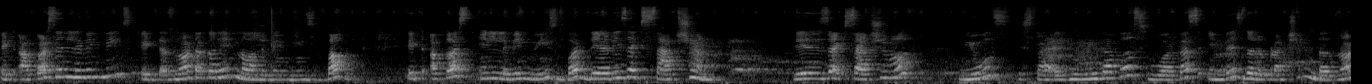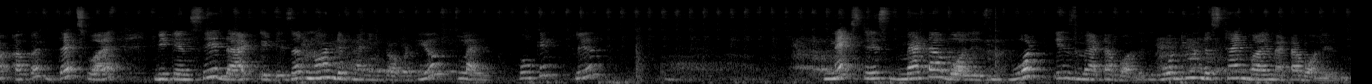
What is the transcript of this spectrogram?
it occurs in living beings it does not occur in non-living beings. But it occurs in living beings but there is exception there is exception of mules sterile human couples workers in which the reproduction does not occur that's why we can say that it is a non-defining property of life okay clear Next is metabolism. What is metabolism? What do you understand by metabolism?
